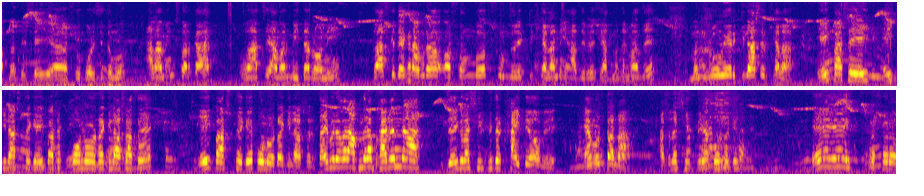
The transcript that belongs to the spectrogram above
আপনাদের সেই সুপরিচিত মুখ আলামিন সরকার, ও আছে আমার মিতা রনি। তো আজকে দেখেন আমরা অসম্ভব সুন্দর একটি খেলা নিয়ে হাজির হয়েছি আপনাদের মাঝে। মানে রঙের গ্লাসের খেলা। এই পাশে এই এই গ্লাস থেকে এই পাশে পনেরোটা গ্লাস আছে। এই পাশ থেকে পনেরোটা গ্লাস আছে। তাই বলে আপনারা ভাবেন না যে এগুলা শিল্পীদের খাইতে হবে এমনটা না। আসলে শিল্পীরা করবে কিন্তু এই এই শোনো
